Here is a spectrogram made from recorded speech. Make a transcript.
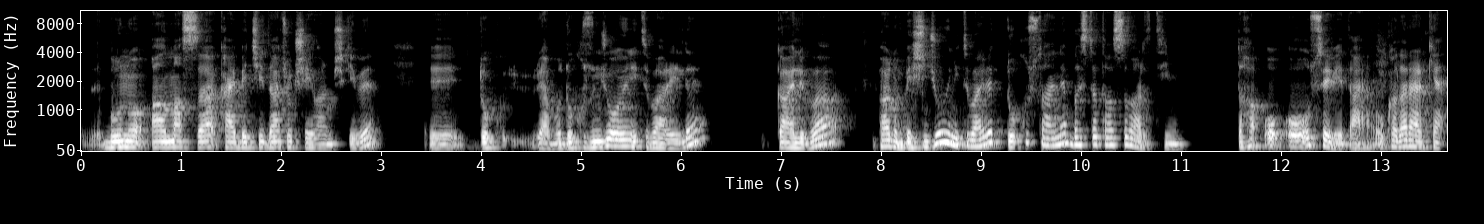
bunu almazsa kaybedeceği daha çok şey varmış gibi. E, dok, ya bu 9. oyun itibariyle galiba pardon 5. oyun itibariyle 9 tane basit hatası vardı timin. Daha o, o, o seviyede yani o kadar erken.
